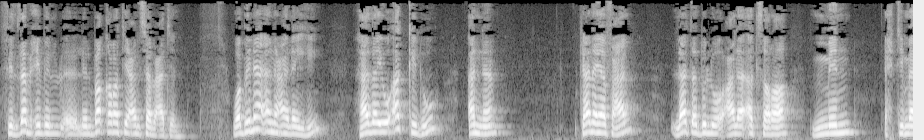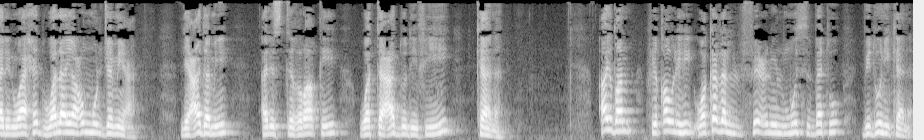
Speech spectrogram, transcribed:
في الذبح للبقرة عن سبعة. وبناء عليه هذا يؤكد أن كان يفعل لا تدل على أكثر من احتمال واحد ولا يعم الجميع لعدم الاستغراق والتعدد في كان. أيضا في قوله وكذا الفعل المثبت بدون كان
